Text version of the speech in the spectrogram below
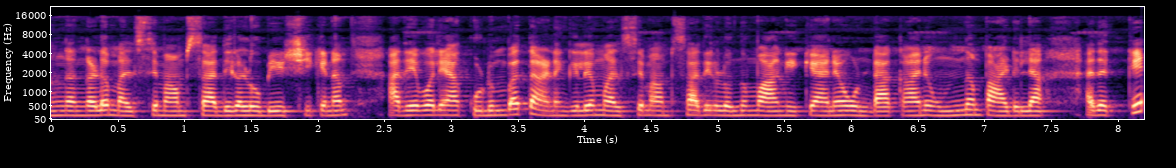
അംഗങ്ങളും മത്സ്യമാംസാദികൾ ഉപേക്ഷിക്കണം. അതേപോലെ ആ കുടുംബത്താണെങ്കിലും മത്സ്യമാംസാദികളൊന്നും വാങ്ങിക്കാനോ ഉണ്ടാക്കാനോ ഒന്നും പാടില്ല. അതൊക്കെ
